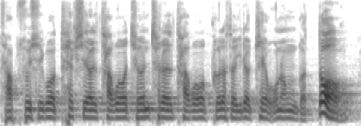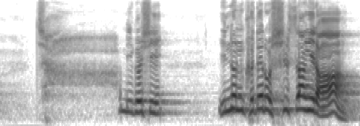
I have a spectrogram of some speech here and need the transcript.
잡수시고 택시를 타고 전철을 타고 걸어서 이렇게 오는 것도 참 이것이 있는 그대로 실상이라.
